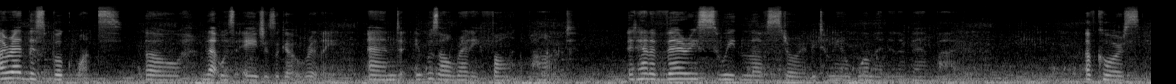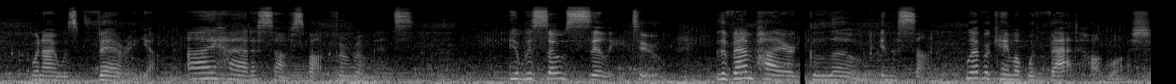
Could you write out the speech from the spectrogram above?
I read this book once. Oh, that was ages ago, really. And it was already falling apart. It had a very sweet love story between a woman and a vampire. Of course, when I was very young, I had a soft spot for romance. It was so silly, too. The vampire glowed in the sun. Whoever came up with that hogwash.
